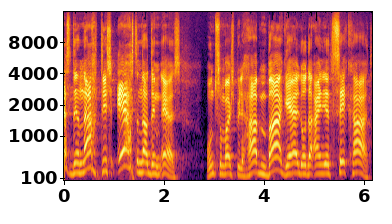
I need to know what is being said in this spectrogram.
essen den Nachtisch erst nach dem Essen. Und zum Beispiel haben Bargeld oder ein EC-Card,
